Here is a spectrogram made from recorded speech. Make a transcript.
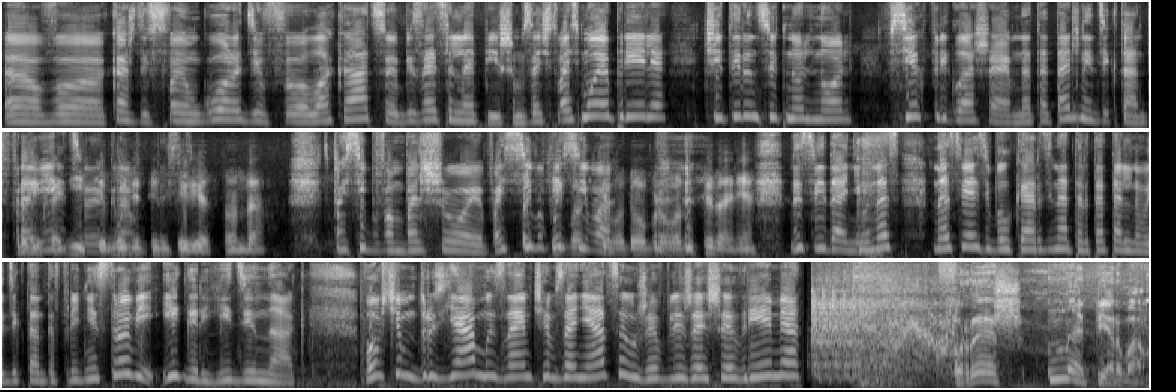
э, в каждый в своем городе, в локацию, обязательно пишем. Значит, 8 апреля, 14.00. Всех приглашаем на тотальный диктант. Проверить Приходите, будет интересно, да. Спасибо вам большое. Спасибо, спасибо. Всего доброго, до свидания. До свидания. У нас на связи был координатор тотального диктанта в Приднестровье Игорь Единак. В общем, друзья, мы знаем, чем заняться уже в ближайшее время. Фреш на первом.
